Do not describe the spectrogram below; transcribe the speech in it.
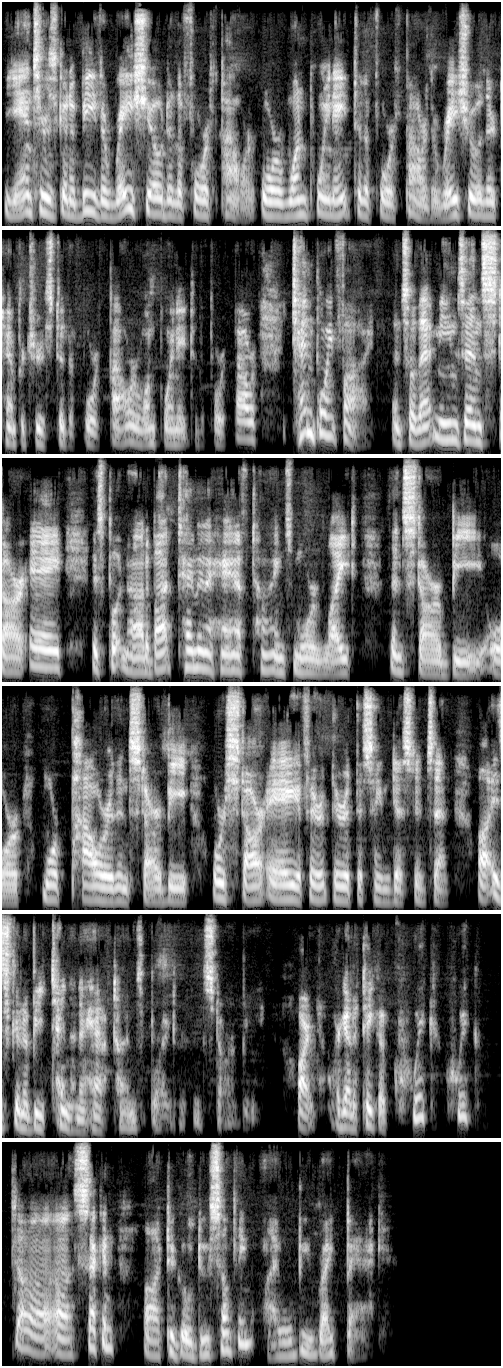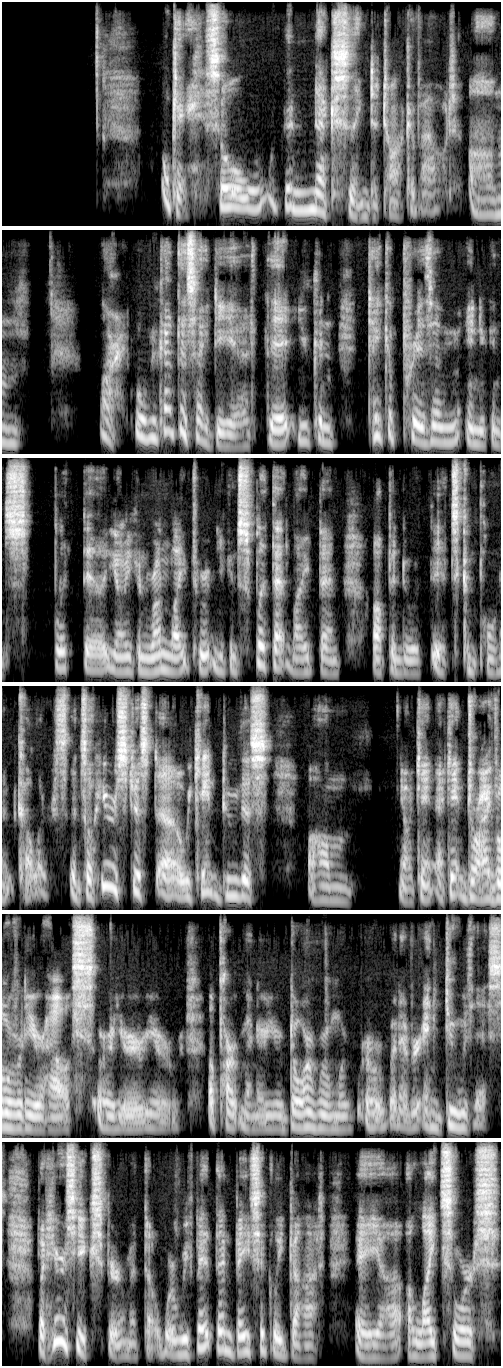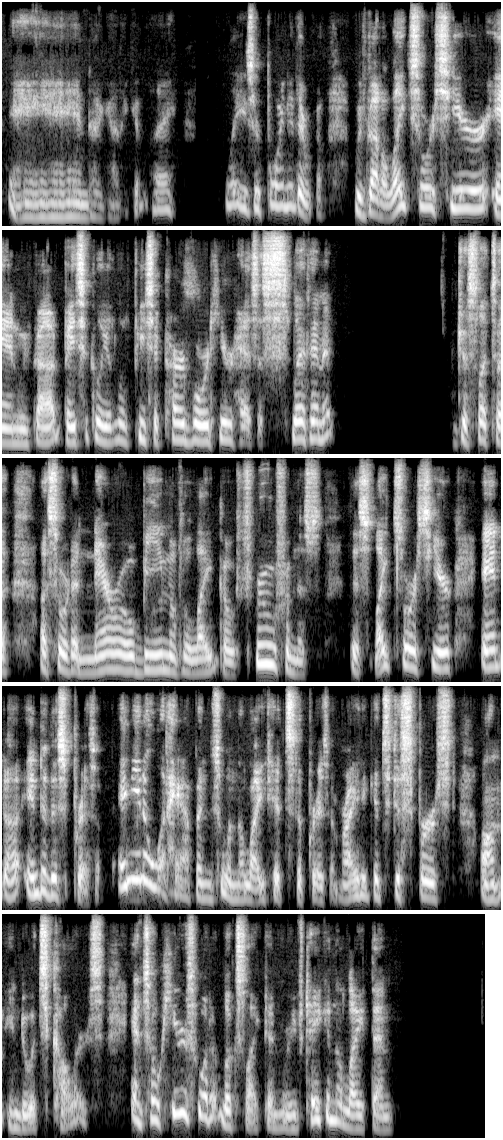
the answer is going to be the ratio to the fourth power, or 1.8 to the fourth power. The ratio of their temperatures to the fourth power, 1.8 to the fourth power, 10.5. And so that means then star A is putting out about 10 and a half times more light than star B, or more power than star B, or star A, if they're, they're at the same distance, then uh, is going to be 10 and a half times brighter than star B. All right, I got to take a quick, quick uh, second uh, to go do something. I will be right back. Okay, so the next thing to talk about. Um, all right, well, we've got this idea that you can take a prism and you can split the, you know, you can run light through it and you can split that light then up into its component colors. And so here's just, uh, we can't do this. Um, you know, I can't I can't drive over to your house or your your apartment or your dorm room or, or whatever and do this. But here's the experiment though, where we've then basically got a uh, a light source, and I got to get my laser pointed. There we go. We've got a light source here, and we've got basically a little piece of cardboard here has a slit in it just lets a, a sort of narrow beam of the light go through from this, this light source here and uh, into this prism. And you know what happens when the light hits the prism, right? It gets dispersed um, into its colors. And so here's what it looks like then. We've taken the light then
